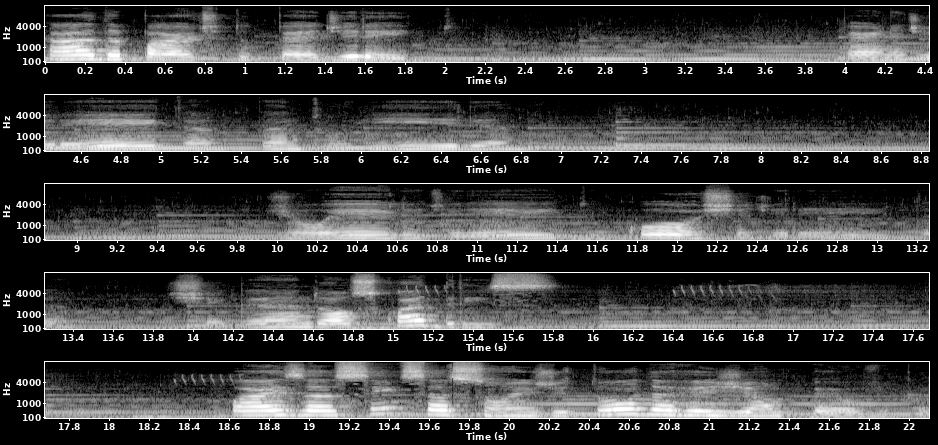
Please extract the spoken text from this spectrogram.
cada parte do pé direito, perna direita, panturrilha, joelho direito, coxa direita, chegando aos quadris. Quais as sensações de toda a região pélvica,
